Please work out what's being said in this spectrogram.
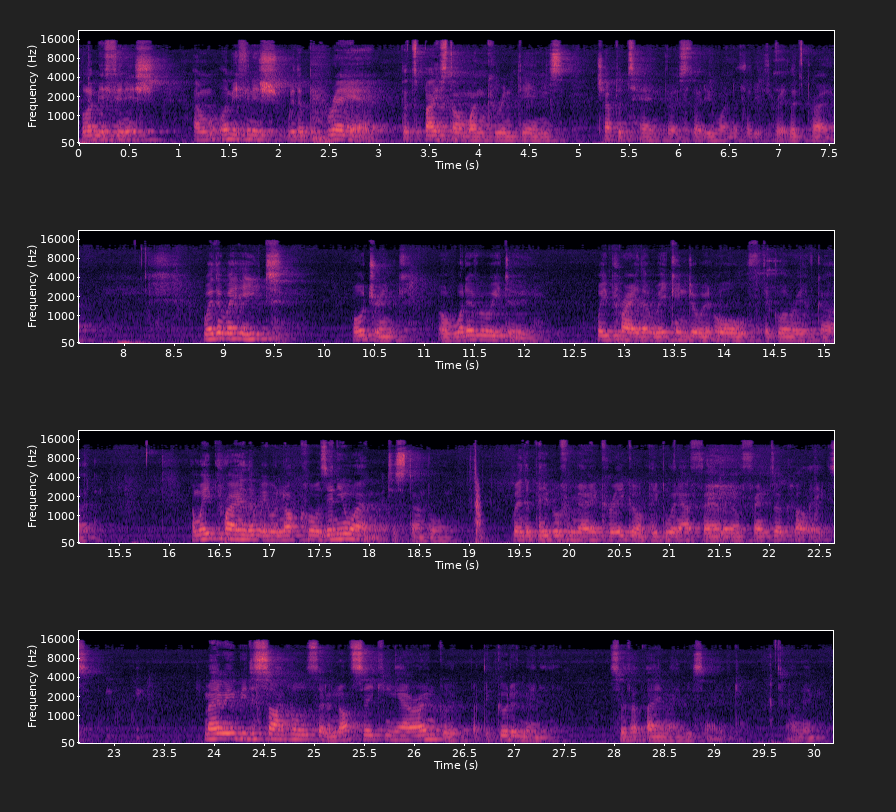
Well, let me finish. Um, let me finish with a prayer that's based on 1 Corinthians chapter 10, verse 31 to 33. Let's pray. Whether we eat or drink or whatever we do, we pray that we can do it all for the glory of God. And we pray that we will not cause anyone to stumble, whether people from Merri Creek or people in our family or friends or colleagues. May we be disciples that are not seeking our own good, but the good of many, so that they may be saved. Amen.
